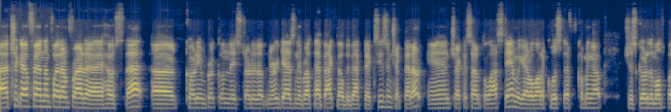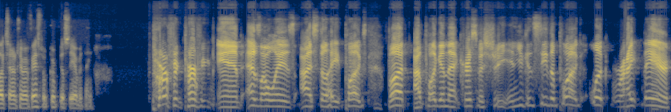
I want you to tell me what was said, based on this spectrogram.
Uh, check out Fandom Fight on Friday. I host that. Uh, Cody and Brooklyn, they started up Nerdgasm and they brought that back. They'll be back next season. Check that out. And check us out at The Last Stand. We got a lot of cool stuff coming up. Just go to the Multiplex Entertainment Facebook group. You'll see everything. Perfect, perfect. And as always, I still hate plugs, but I plug in that Christmas tree and you can see the plug. Look right there.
